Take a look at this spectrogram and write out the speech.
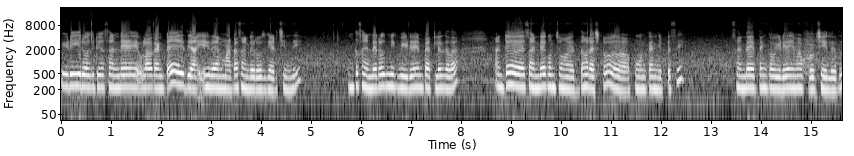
వీడియో ఈరోజు సండే వ్లాగ్ అంటే ఇది ఇదే అనమాట సండే రోజు గడిచింది. ఇంకా సండే రోజు మీకు వీడియో ఏం పెట్టలేదు కదా. అంటే సండే కొంచెం ఇద్దాం రెస్ట్ ఫోన్కి అని చెప్పేసి. సండే అయితే ఇంకా వీడియో ఏమీ అప్లోడ్ చేయలేదు.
